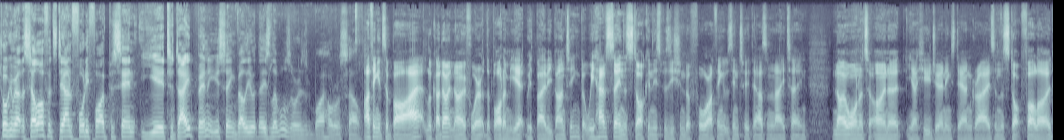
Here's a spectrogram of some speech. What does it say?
Talking about the sell off, it's down 45% year to date. Ben, are you seeing value at these levels or is it a buy, hold, or a sell? I think it's a buy. Look, I don't know if we're at the bottom yet with Baby Bunting, but we have seen the stock in this position before. I think it was in 2018. No honour to own it, you know, huge earnings downgrades, and the stock followed.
